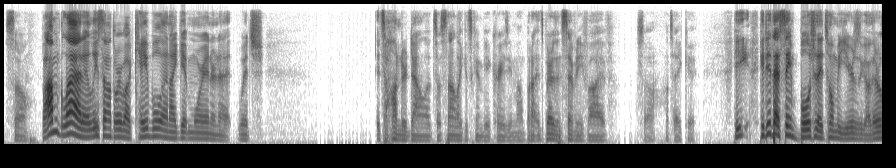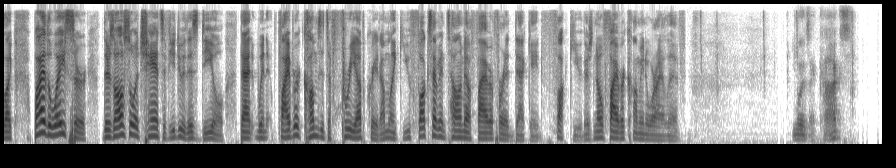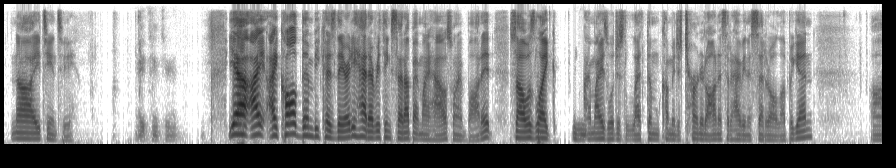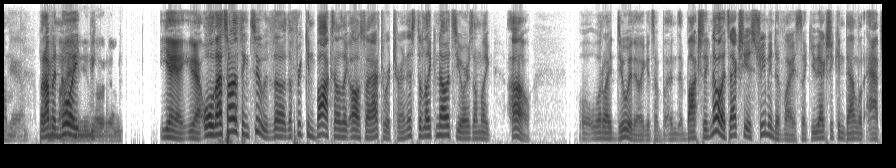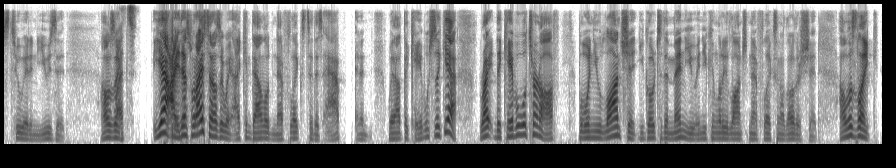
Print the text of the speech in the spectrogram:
So, but I'm glad at least I don't have to worry about cable and I get more internet, which it's 100 downloads, so it's not like it's gonna be a crazy amount, but it's better than 75, so I'll take it. He he did that same bullshit they told me years ago. They were like, by the way, sir, there's also a chance if you do this deal that when fiber comes, it's a free upgrade. I'm like, you fucks have been telling me about fiber for a decade. Fuck you. There's no fiber coming to where I live. What is that, Cox? Nah, AT&T. AT&T. Yeah, I, I called them because they already had everything set up at my house when I bought it. So I was like, Mhm. I might as well just let them come and just turn it on instead of having to set it all up again. Um, yeah. but I'm And buy a annoyed. be- yeah, yeah, yeah. Oh, that's another thing too. The the freaking box. I was like, oh, so I have to return this? They're like, no, it's yours. I'm like, oh. Well, what do I do with it? Like, it's a box. She's like, no, it's actually a streaming device. Like, you actually can download apps to it and use it. I was like, What? yeah, I, that's what I said. I was like, wait, I can download Netflix to this app and it, without the cable? She's like, yeah, right. The cable will turn off, but when you launch it, you go to the menu and you can literally launch Netflix and all the other shit. I was like,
